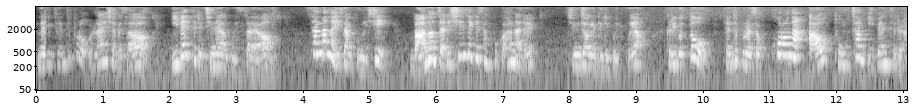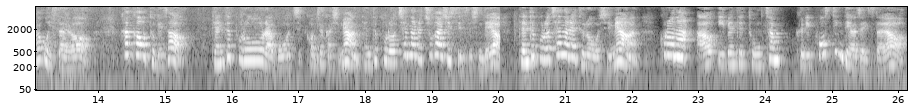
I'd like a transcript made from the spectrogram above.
근데 지금 덴트프로 온라인샵에서 이벤트를 진행하고 있어요. 3만원 이상 구매 시 만원짜리 신세계 상품권 하나를 증정해드리고 있고요. 그리고 또 덴트프로에서 코로나 아웃 동참 이벤트를 하고 있어요. 카카오톡에서 덴트프로라고 치- 검색하시면 덴트프로 채널을 추가하실 수 있으신데요. 덴트프로 채널에 들어오시면 코로나 아웃 이벤트 동참 글이 포스팅 되어져 있어요.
